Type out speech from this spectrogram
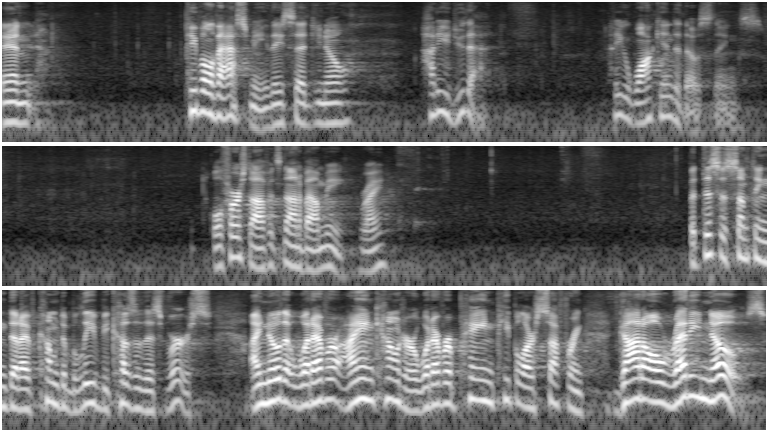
And people have asked me, they said, you know, how do you do that? How do you walk into those things? Well, first off, it's not about me, right? But this is something that I've come to believe because of this verse. I know that whatever I encounter, whatever pain people are suffering, God already knows.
